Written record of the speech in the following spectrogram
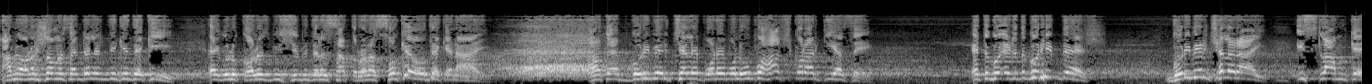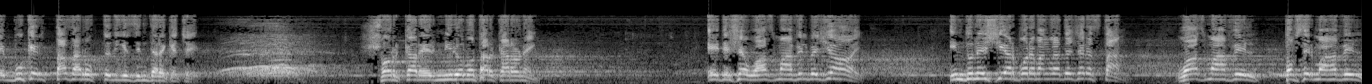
আমি অনেক সময় সেন্ট্রালের দিকে দেখি, এগুলো কলেজ বিশ্ববিদ্যালয়ের ছাত্ররা চোখেও দেখে নাই। অতএব গরিবের ছেলে পড়ে বলে উপহাস করার কি আছে? এত এটা তো গরিব দেশ। গরিবের ছেলেরাই ইসলামকে বুকের তাজা রক্ত দিয়ে চিন্তা রেখেছে। সরকারের নিরবতার কারণে। এই দেশে ওয়াজ মাহফিল বেশি হয়। ইন্দোনেশিয়ার পরে বাংলাদেশের স্থান। ওয়াজ মাহফিল, তফসির মাহফিল,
